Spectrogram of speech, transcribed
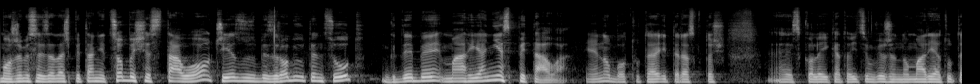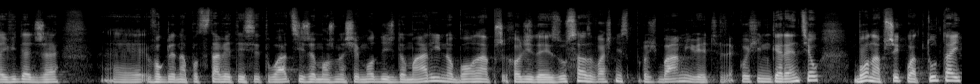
Możemy sobie zadać pytanie, co by się stało, czy Jezus by zrobił ten cud, gdyby Maria nie spytała. Nie? No bo tutaj teraz ktoś z kolei katolicy mówi, że no Maria tutaj widać, że w ogóle na podstawie tej sytuacji, że można się modlić do Marii, no bo ona przychodzi do Jezusa właśnie z prośbami, wiecie, z jakąś ingerencją, bo na przykład tutaj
